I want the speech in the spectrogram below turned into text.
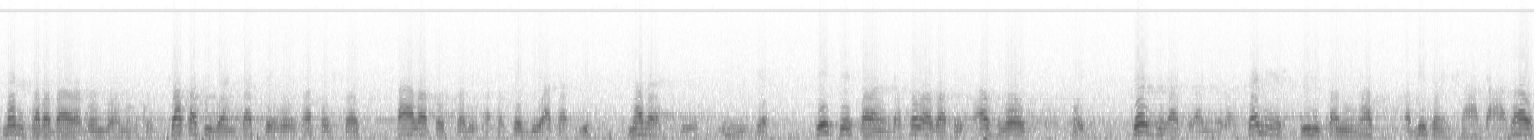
Nem szabad arra gondolnunk, hogy csak a 12 volt apostol, Pál apostol is, hát a többieket is nevezték így. Kétségtelen, a feladatuk az volt, hogy közvetlenül a személyes fültanúnak a bizonyságával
